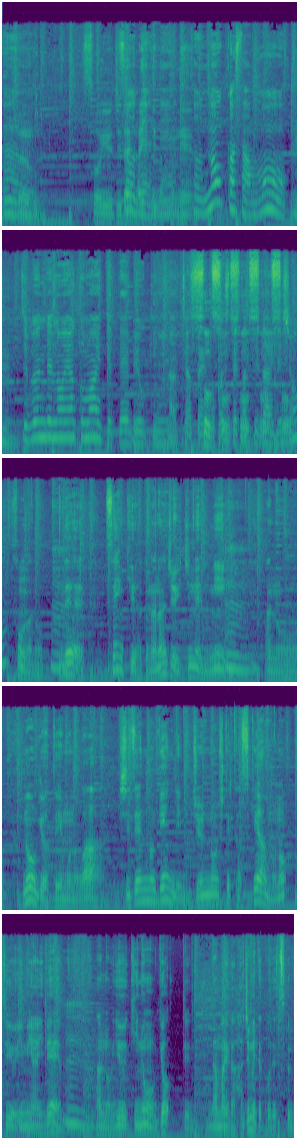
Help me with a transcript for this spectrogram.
うん。うん、そういう時代背景だったね。そう農家さんもうん。自分で農薬撒いてて病気になっちゃったりとかしてた時代でしょ？そうなの、うん。で1971年に、うん。あの農業というものは自然の原理に順応して助け合うものっていう意味合いで、うん。あの有機農業っていう名前が初めてここでつくの。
